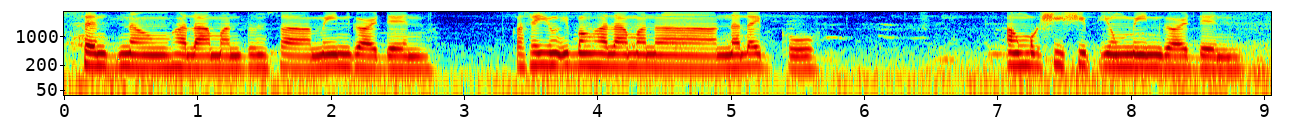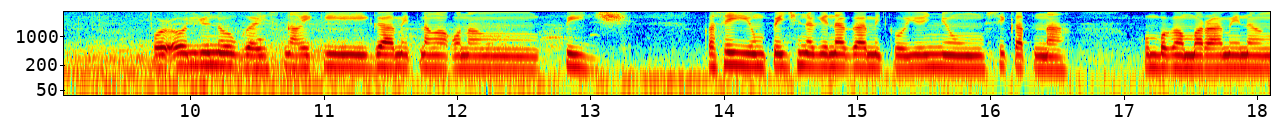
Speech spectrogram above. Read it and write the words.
send ng halaman dun sa main garden. Kasi yung ibang halaman na, na live ko, ang magshiship yung main garden. For all you know guys, nakikigamit lang ako ng page. Kasi yung page na ginagamit ko, yun yung sikat na. Kumbaga marami ng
